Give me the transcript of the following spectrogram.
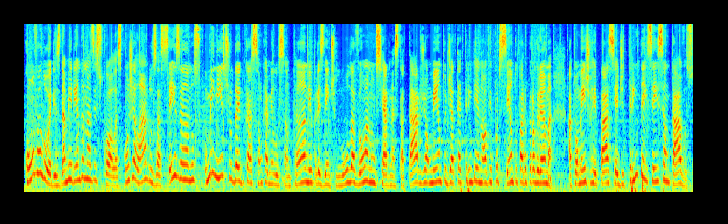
Com valores da merenda nas escolas congelados há seis anos, o ministro da Educação Camilo Santana e o presidente Lula vão anunciar nesta tarde aumento de até 39% para o programa. Atualmente o repasse é de 36 centavos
